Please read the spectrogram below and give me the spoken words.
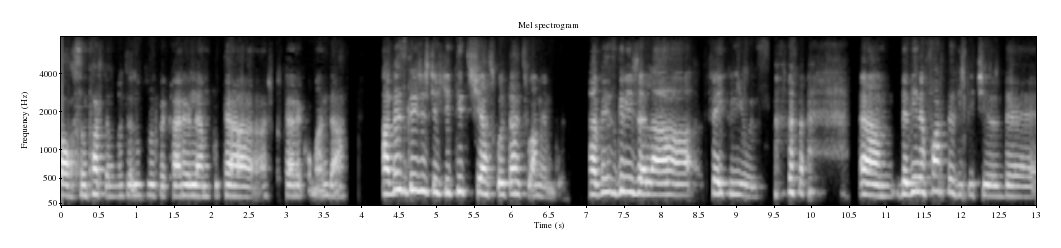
Oh, sunt foarte multe lucruri pe care le-am putea, aș putea recomanda. Aveți grijă ce citiți și ascultați oameni buni. Aveți grijă la fake news. Um, devine foarte dificil de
